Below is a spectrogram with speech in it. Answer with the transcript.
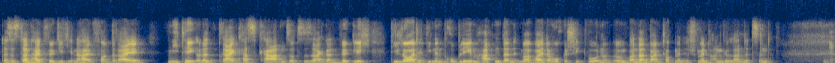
Das ist dann halt wirklich innerhalb von drei Meeting oder drei Kaskaden sozusagen dann wirklich die Leute, die ein Problem hatten, dann immer weiter hochgeschickt wurden und irgendwann dann beim Top-Management angelandet sind. Ja,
